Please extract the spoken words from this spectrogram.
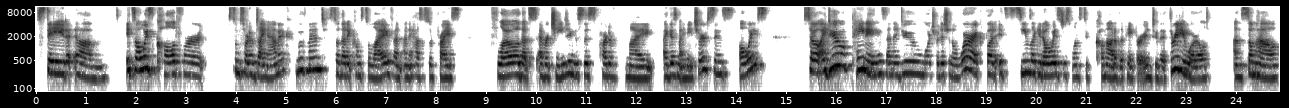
stayed um, it's always called for some sort of dynamic movement so that it comes to life and, and it has a surprise flow that's ever changing. This is part of my, I guess, my nature since always. So I do paintings and I do more traditional work, but it seems like it always just wants to come out of the paper into the 3D world and somehow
